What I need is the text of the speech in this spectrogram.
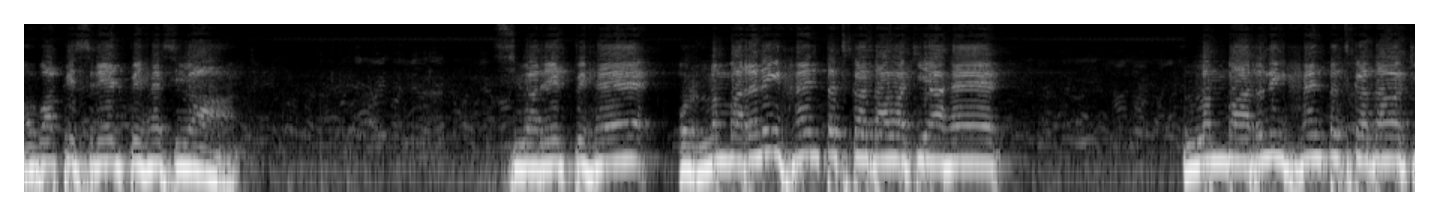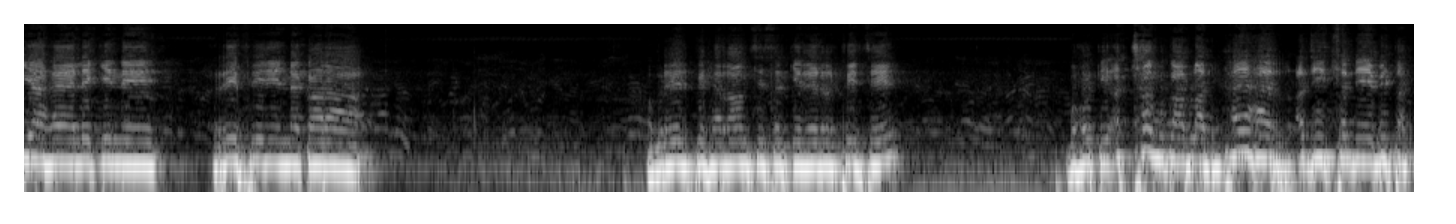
और वापस रेड पे है शिवा। शिवा रेड पे है और लंबा रनिंग हैंड टच का दावा किया है। लंबा रनिंग हैंड टच का दावा किया है, लेकिन रेफरी ने नकारा। अब रेड पे है राम से सर के रेडर फिर से। बहुत ही अच्छा मुकाबला दिखाया है अजीत सर ने अभी तक।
